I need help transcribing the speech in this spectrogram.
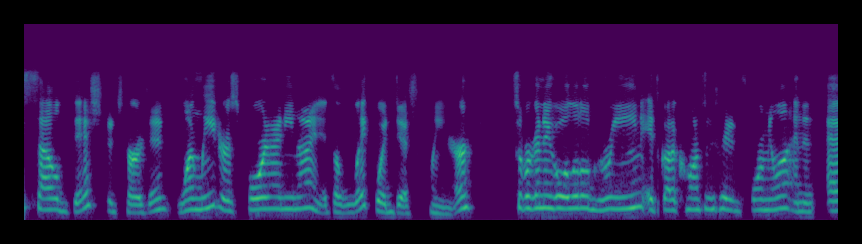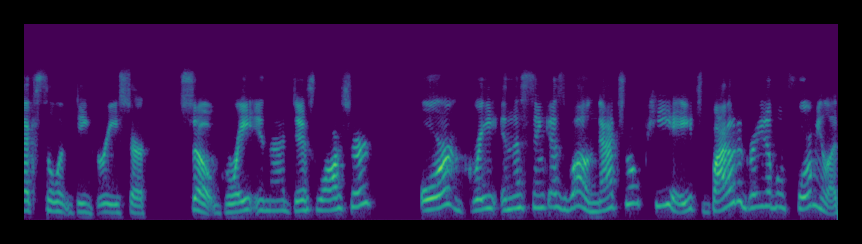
cell dish detergent. One liter is $4.99. It's a liquid dish cleaner. So we're going to go a little green. It's got a concentrated formula and an excellent degreaser. So great in that dishwasher or great in the sink as well. Natural pH, biodegradable formula,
